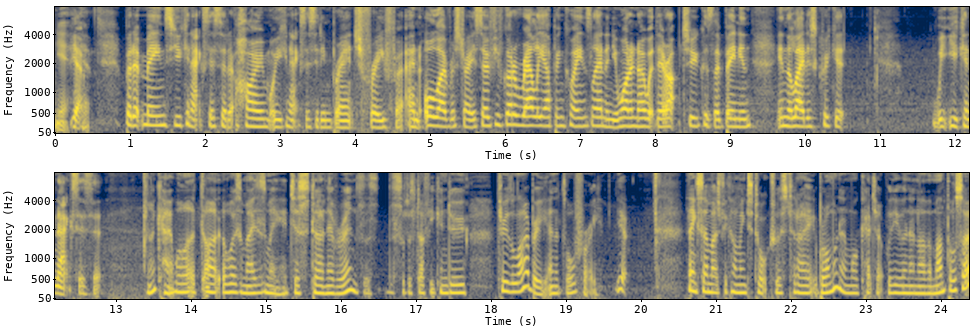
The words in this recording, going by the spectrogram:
subscription. Yeah, yeah. yeah. But it means you can access it at home or you can access it in branch free for and all over Australia. So if you've got a rally up in Queensland and you want to know what they're up to because they've been in in the latest cricket, we, you can access it. Okay. Well, it, uh, always amazes me. It just uh, never ends. The, the sort of stuff you can do through the library, and it's all free. Yep. Thanks so much for coming to talk to us today, Bronwyn, and we'll catch up with you in another month or so.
